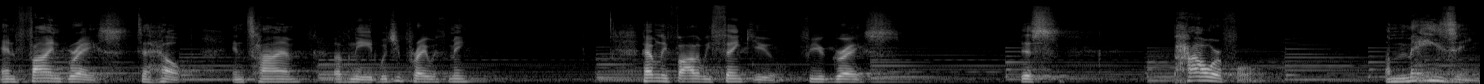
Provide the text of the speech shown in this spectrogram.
and find grace to help in time of need. Would you pray with me? Heavenly Father, we thank you for your grace, this powerful, amazing,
